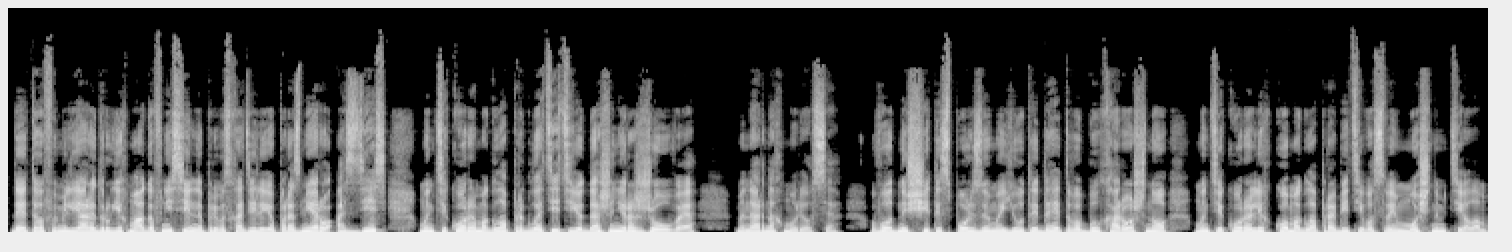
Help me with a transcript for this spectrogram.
до этого фамильяры других других магов не сильно превосходили ее по размеру, а здесь Мантикора могла проглотить ее, даже не разжевывая. Менар нахмурился. Водный щит, используемый Ютой, до этого был хорош, но Мантикора легко могла пробить его своим мощным телом.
